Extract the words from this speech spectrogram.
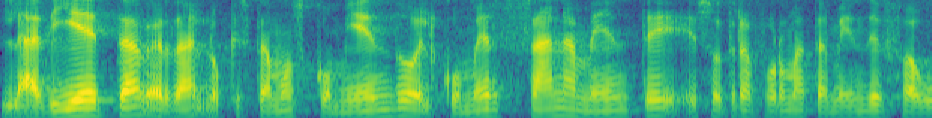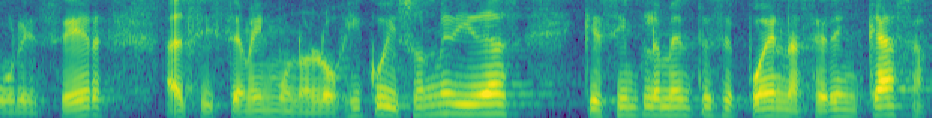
La dieta, ¿verdad? Lo que estamos comiendo, el comer sanamente es otra forma también de favorecer al sistema inmunológico y son medidas que simplemente se pueden hacer en casa.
